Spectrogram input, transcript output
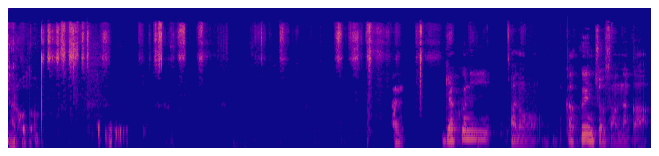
なるほど。逆に、あの、学園長さんはなんか、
